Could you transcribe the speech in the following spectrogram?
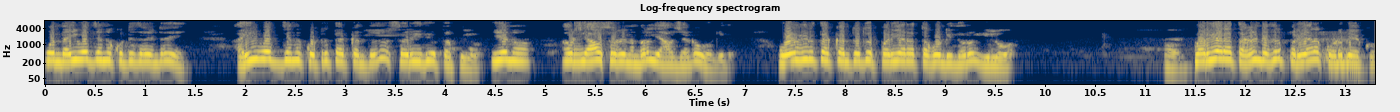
ಒಂದು ಐವತ್ತು ಜನ ಕೊಟ್ಟಿದ್ರೇನ್ರಿ? ಐವತ್ತು ಜನ ಕೊಟ್ಟಿರ್ತಕ್ಕಂಥದ್ದು ಸರಿ ಇದೆಯೋ ತಪ್ಪಿಲ್ಲ ಏನು? ಅವ್ರು ಯಾವ ಸರ್ವೆ ನಂಬರಲ್ಲಿ ಯಾವ ಜಾಗ ಹೋಗಿದೆ? ಹೋಗಿರ್ತಕ್ಕಂಥದ್ದು ಪರಿಹಾರ ತಗೊಂಡಿದ್ದವರು ಇಲ್ವೋ. ಪರಿಹಾರ ತಗೊಂಡಿದ್ರೆ ಪರಿಹಾರ ಕೊಡಬೇಕು.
